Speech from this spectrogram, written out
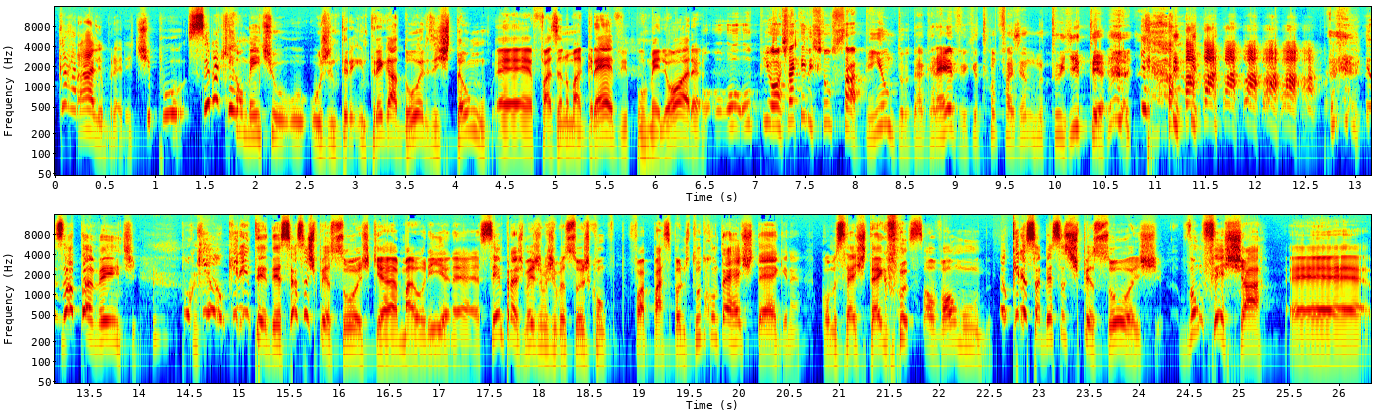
caralho, Brady, tipo, será que realmente o- o- os entre- entregadores estão é, fazendo uma greve por melhora? O, o- pior, será que eles estão sabendo da greve que estão fazendo no Twitter? Exatamente. Porque eu queria entender se essas pessoas, que é a maioria, né, é sempre as mesmas pessoas com, participando de tudo quanto é hashtag, né? Como se a hashtag fosse salvar o mundo. Eu queria saber se essas pessoas vão fechar é,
